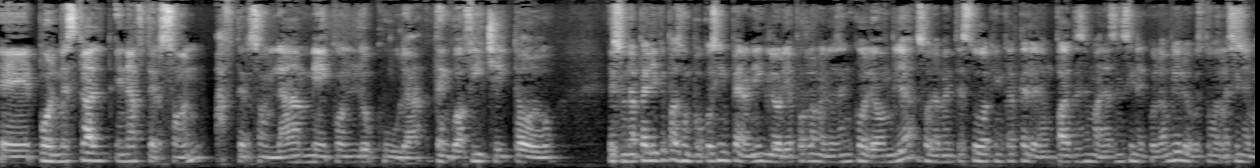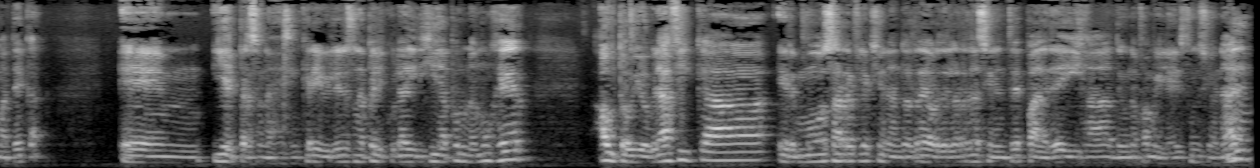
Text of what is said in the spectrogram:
Eh, Paul Mescal en Afterson. Afterson la amé con locura. Tengo afiche y todo. Es una peli que pasó un poco sin pena ni gloria, por lo menos en Colombia. Solamente estuvo aquí en cartelera un par de semanas en Cine Colombia y luego estuvo en la Cinemateca. Eh, y el personaje es increíble. Es una película dirigida por una mujer, autobiográfica, hermosa, reflexionando alrededor de la relación entre padre e hija de una familia disfuncional.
